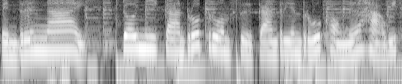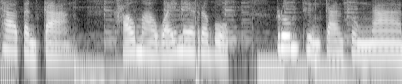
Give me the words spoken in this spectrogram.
เป็นเรื่องง่าย โดยมีการรวบรวมสื่อการเรียนรู้ของเนื้อหาวิชาต่างๆ เข้ามาไว้ในระบบ รวมถึงการส่งงาน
